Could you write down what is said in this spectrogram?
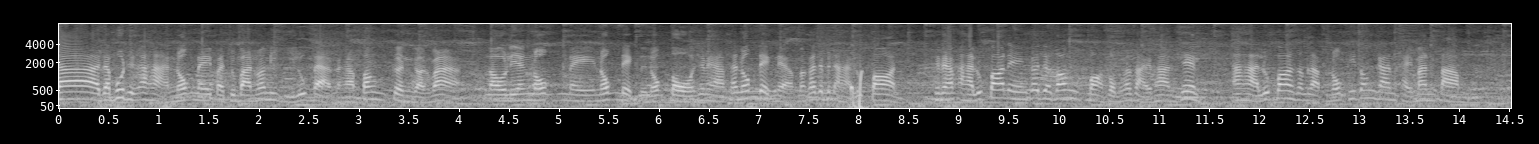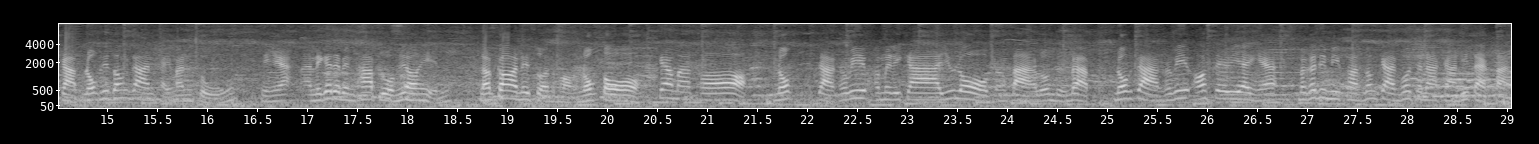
ถ้าจะพูดถึงอาหารนกในปัจจุบันว่ามีกี่รูปแบบนะครับ ต้องเกรินก่อนว่าเราเลี้ยงนกในนกเด็กหรือนกโตใช่ไหมครับถ้านกเด็กเนี่ยมันก็จะเป็นอาหารลูกป้อนใช่ไหมครับอาหารลูกป้อนเองก็จะต้องเหมาะสมกับสายพันธุ์เช่น อาหารลูกป้อนสำหรับนกที่ต้องการไขมันต่ำ กับนกที่ต้องการไขมันสูง อย่างเงี้ยอันนี้ก็จะเป็นภาพรวมที่เราเห็น แล้วก็ในส่วนของนกโต แก้วมาคอ นกจากทวีปอเมริกายุโรปต่างๆ รวมถึงแบบนกจากทวีปออสเตรเลียอย่างเงี้ยมันก็จะมีความต้องการโภชนาการที่แตกต่าง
